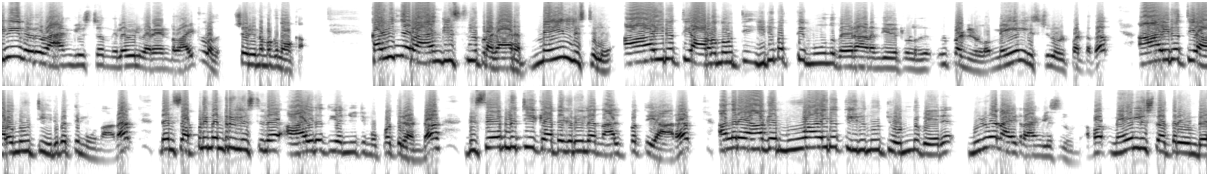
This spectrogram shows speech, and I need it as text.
ഇനിയും ഒരു റാങ്ക് ലിസ്റ്റ് നിലവിൽ വരേണ്ടതായിട്ടുള്ളത്. ശരി നമുക്ക് നോക്കാം. കഴിഞ്ഞ റാങ്ക് ലിസ്റ്റിൽ പ്രകാരം മെയിൻ ലിസ്റ്റിൽ ആയിരത്തി അറുന്നൂറ്റി ഇരുപത്തി മൂന്ന് പേരാണ് എന്ത് ചെയ്തിട്ടുള്ളത്? ഉൾപ്പെട്ടിട്ടുള്ളത്. മെയിൻ ലിസ്റ്റിൽ ഉൾപ്പെട്ടത് ആയിരത്തി അറുന്നൂറ്റി ഇരുപത്തി മൂന്നാണ് ദെൻ സപ്ലിമെന്ററി ലിസ്റ്റിൽ ആയിരത്തി അഞ്ഞൂറ്റി മുപ്പത്തിരണ്ട്. ഡിസേബിലിറ്റി കാറ്റഗറിയിൽ നാൽപ്പത്തി ആറ് അങ്ങനെ ആകെ മൂവായിരത്തി ഇരുന്നൂറ്റി ഒന്ന് പേര് മുഴുവനായിട്ട് റാങ്ക് ലിസ്റ്റിലുണ്ട് അപ്പൊ മെയിൻ ലിസ്റ്റിൽ എത്രയുണ്ട്?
